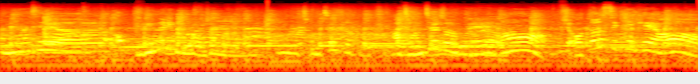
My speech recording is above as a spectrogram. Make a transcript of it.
안녕하세요. 어, 그림 보러 오셨나요? 전체적으로 아 전체적으로 네. 아, 혹시 어떤 스킨케어?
